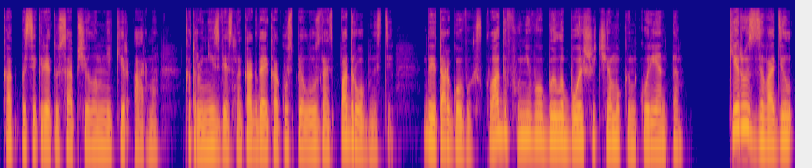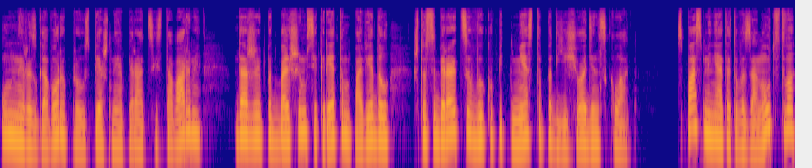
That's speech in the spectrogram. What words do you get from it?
как по секрету сообщила мне Кир Арма, который неизвестно когда и как успела узнать подробности — да и торговых складов у него было больше, чем у конкурента. Кирус заводил умные разговоры про успешные операции с товарами, даже под большим секретом поведал, что собирается выкупить место под еще один склад. Спас меня от этого занудства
